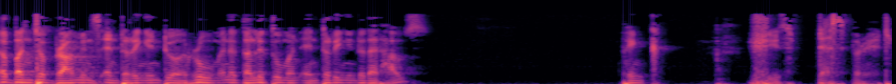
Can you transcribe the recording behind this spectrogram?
A bunch of Brahmins entering into a room and a Dalit woman entering into that house. Think. She's desperate.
